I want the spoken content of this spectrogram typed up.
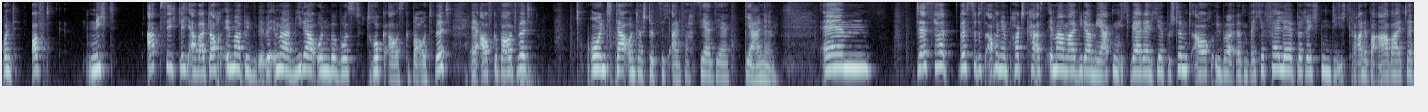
und oft nicht absichtlich, aber doch immer, immer wieder unbewusst Druck ausgebaut wird, äh, aufgebaut wird. Und da unterstütze ich einfach sehr, sehr gerne. Ähm, deshalb wirst du das auch in dem Podcast immer mal wieder merken. Ich werde hier bestimmt auch über irgendwelche Fälle berichten, die ich gerade bearbeite.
